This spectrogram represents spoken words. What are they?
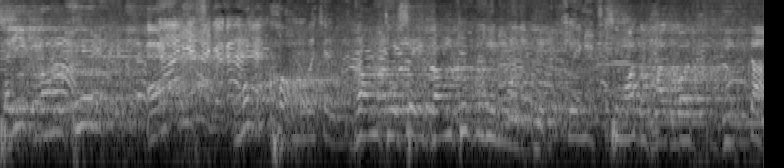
সেই গ্রন্থের মুখ্য গ্রন্থ, সেই গ্রন্থগুলির মধ্যে শ্রীমদ ভাগবত গীতা,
